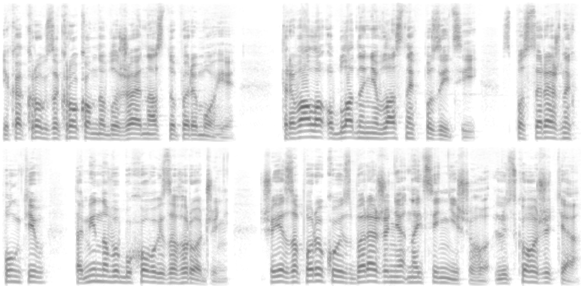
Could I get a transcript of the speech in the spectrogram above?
яка крок за кроком наближає нас до перемоги. Тривало обладнання власних позицій, спостережних пунктів та мінно-вибухових загороджень, що є запорукою збереження найціннішого людського життя.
